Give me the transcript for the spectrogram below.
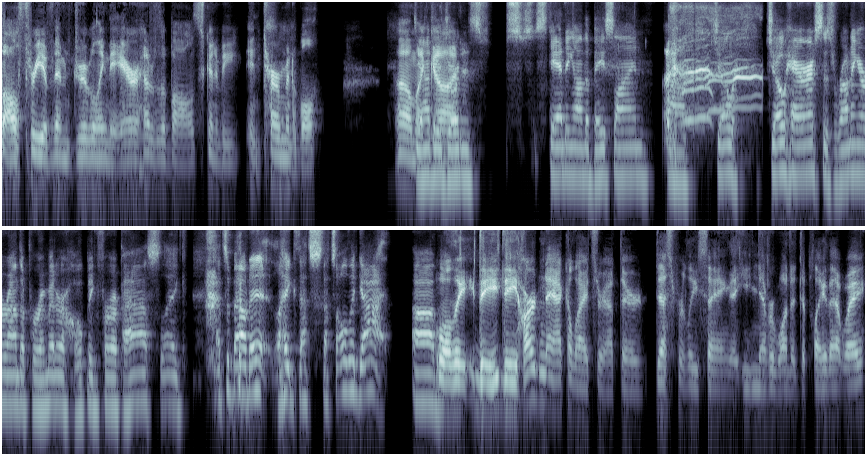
all three of them dribbling the air out of the ball. It's going to be interminable. Oh my DeAndre god! Jordan's standing on the baseline. Uh, Joe Joe Harris is running around the perimeter hoping for a pass. Like that's about it. Like that's that's all they got. Um, well, the, the the Harden acolytes are out there desperately saying that he never wanted to play that way,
